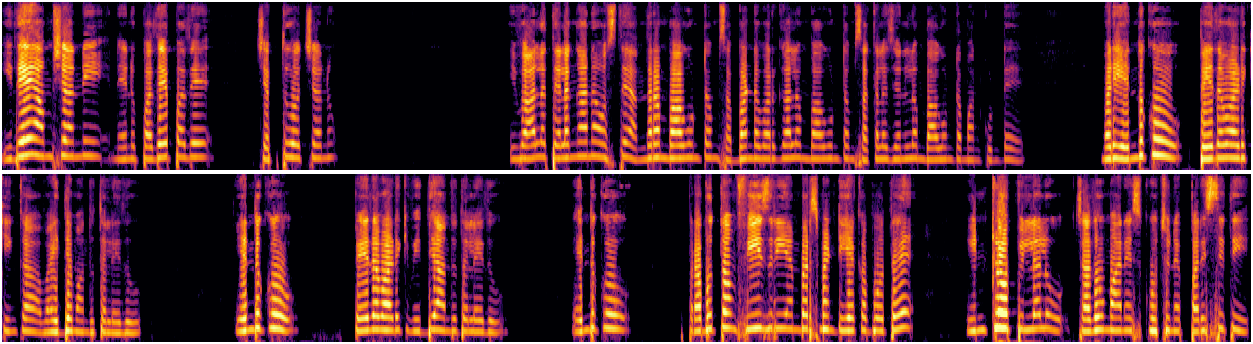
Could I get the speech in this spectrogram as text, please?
ఇదే అంశాన్ని నేను పదే పదే చెప్తూ వచ్చాను. ఇవాళ తెలంగాణ వస్తే అందరం బాగుంటాం సబ్బండ వర్గాలం బాగుంటాం సకల జనులం బాగుంటాం అనుకుంటే మరి ఎందుకు పేదవాడికి ఇంకా వైద్యం అందుతలేదు? ఎందుకు పేదవాడికి విద్య అందుతలేదు? ఎందుకు ప్రభుత్వం ఫీజు రీఎంబర్స్మెంట్ ఇవ్వకపోతే ఇంట్లో పిల్లలు చదువు మానేసి కూర్చునే పరిస్థితి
